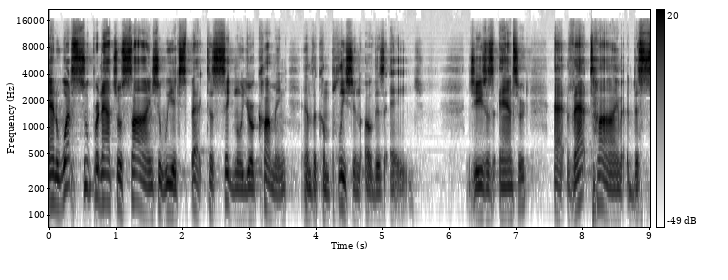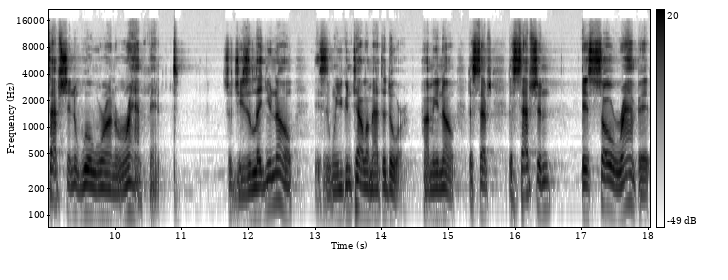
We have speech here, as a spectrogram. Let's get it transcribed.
And what supernatural sign should we expect to signal your coming and the completion of this age? Jesus answered, At that time, deception will run rampant. So Jesus let you know this is when you can tell them at the door. How many know? Deception, deception is so rampant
